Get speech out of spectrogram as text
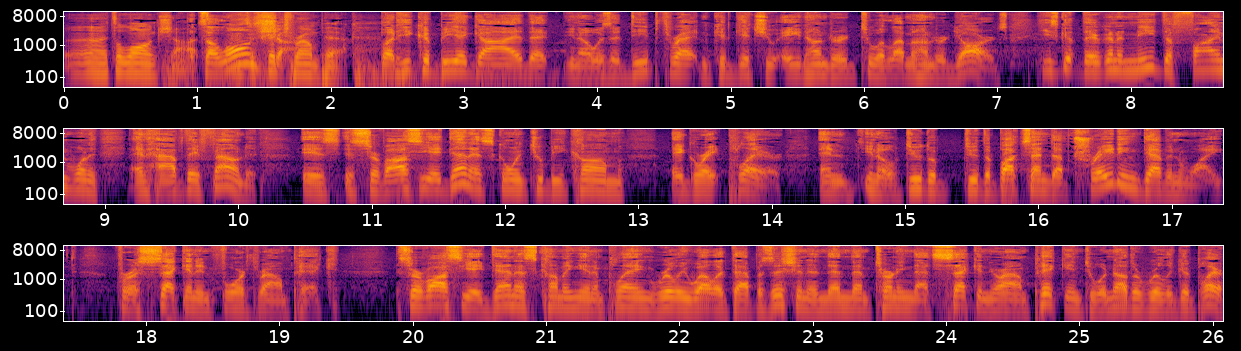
Uh, it's a long shot. It's a long He's a shot. round pick. But he could be a guy that you know is a deep threat and could get you 800 to 1100 yards. He's they're going to need to find one, and have they found it? Is is SirVocea Dennis going to become a great player? And you know, do the do the Bucs end up trading Devin White for a second and fourth round pick? SirVocea Dennis coming in and playing really well at that position, and then them turning that second round pick into another really good player.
